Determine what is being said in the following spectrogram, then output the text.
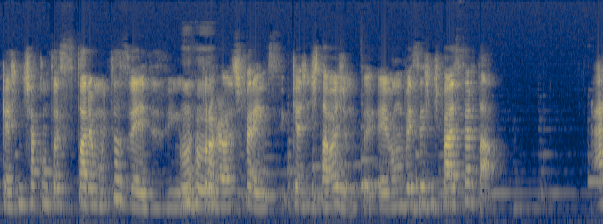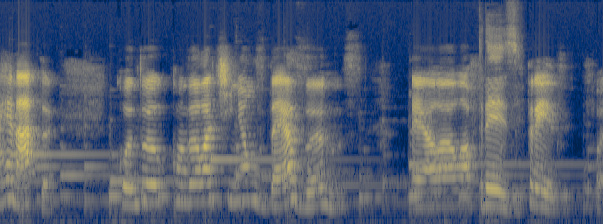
que a gente já contou essa história muitas vezes em Uhum. programas diferentes, que a gente tava junto. E vamos ver se a gente vai acertar. A Renata, quando, quando ela tinha uns 10 anos, ela, ela 13. 13. foi.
